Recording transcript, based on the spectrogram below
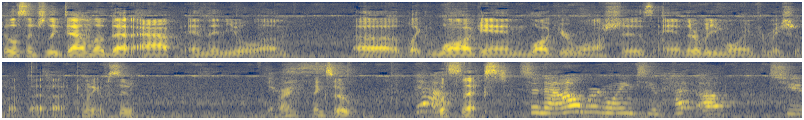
you'll essentially download that app, and then you'll um, uh, like log in, log your washes, and there will be more information about that uh, coming up soon. Yes. All right, thanks, Hope. Yeah. What's next? So now we're going to head up to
